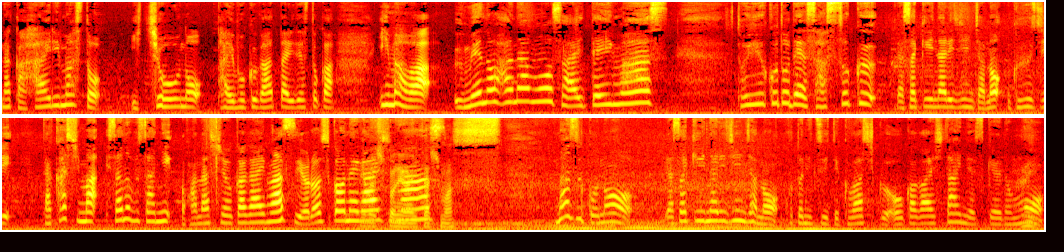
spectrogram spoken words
中入りますとイチョウの大木があったりですとか今は梅の花も咲いています。ということで早速矢崎稲荷神社の宮司高島久信さんにお話を伺います。よろしくお願いします。まずこの矢崎稲荷神社のことについて詳しくお伺いしたいんですけれども、はい、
